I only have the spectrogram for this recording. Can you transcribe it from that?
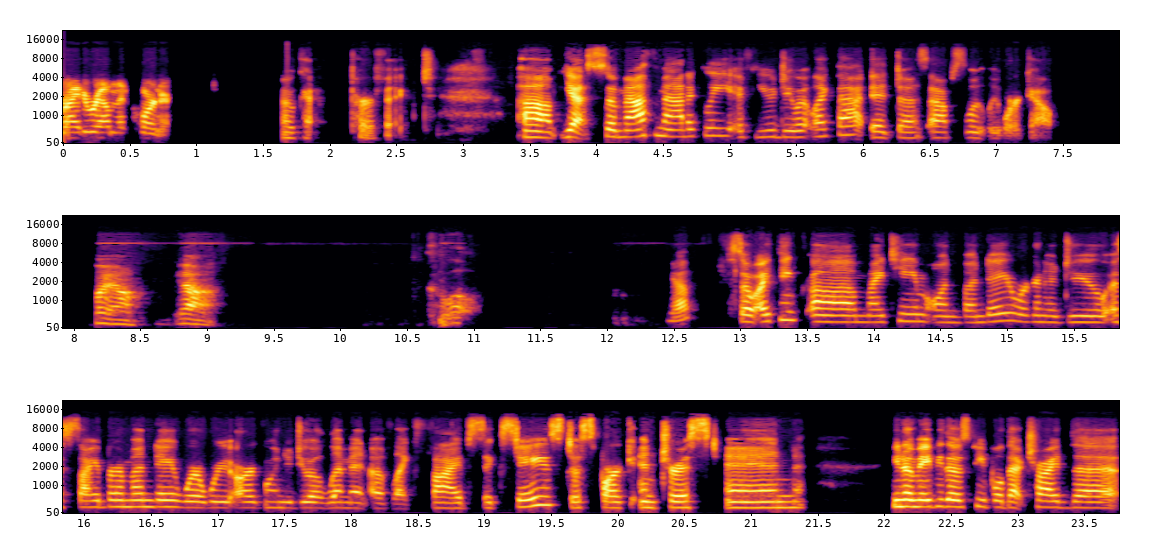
right around the corner. Okay, perfect. Um, yes, so mathematically, if you do it like that, it does absolutely work out. Oh, yeah, yeah. Cool. So I think um, my team on Monday, we're going to do a Cyber Monday where we are going to do a limit of like five, six days to spark interest in, you know, maybe those people that tried the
